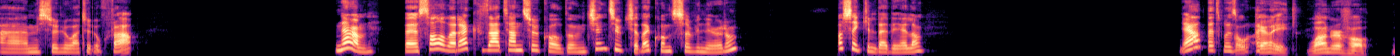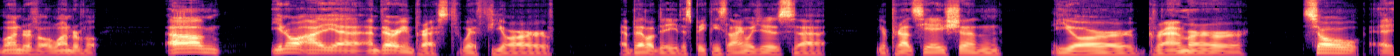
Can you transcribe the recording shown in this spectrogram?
مثل اللغات الأخرى نعم ve son olarak zaten Türk olduğum için Türkçe'de konuşabiliyorum. O şekilde diyelim. Yeah, that was okay. Wonderful, wonderful, wonderful. Um, you know, I uh, I'm very impressed with your ability to speak these languages, uh, your pronunciation, your grammar. So, uh,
